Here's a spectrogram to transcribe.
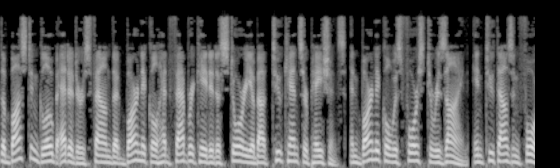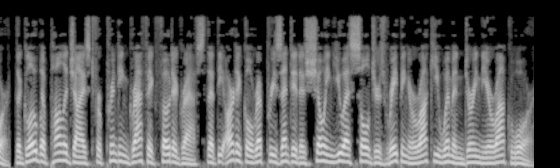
The Boston Globe editors found that Barnicle had fabricated a story about two cancer patients, and Barnicle was forced to resign. In 2004, the Globe apologized for printing graphic photographs that the article represented as showing U.S. soldiers raping Iraqi women during the Iraq War.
